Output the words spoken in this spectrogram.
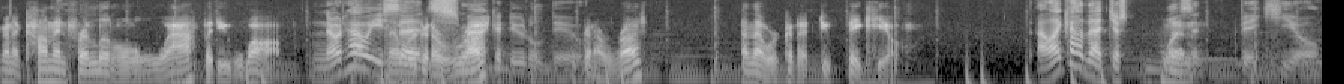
gonna come in for a little whappity wop. Note how he said smack a doodle do. We're gonna rush, and then we're gonna do big heal. I like how that just wasn't big heal.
